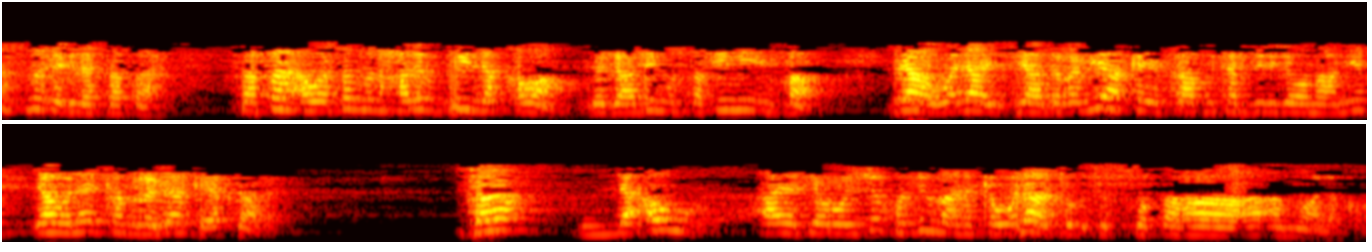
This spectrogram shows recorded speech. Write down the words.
قسمەتێک لە سەفەح سەفەح ئەوەتە منحرف بی لە قەوام لە جادەی مستەقیمی ئینفاق یا وەلای زیادە ڕەویە کە ئسراف و تبدیلی جەوەمانیە یا وەلای کەم ڕەویە کە یەقدارە جا لە ئەو آية يا رجل خذ المعنى كولا تؤتوا السفهاء أموالكم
